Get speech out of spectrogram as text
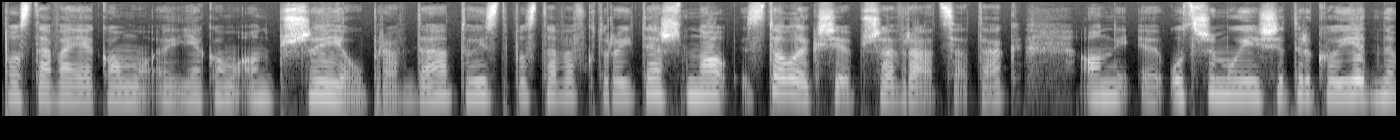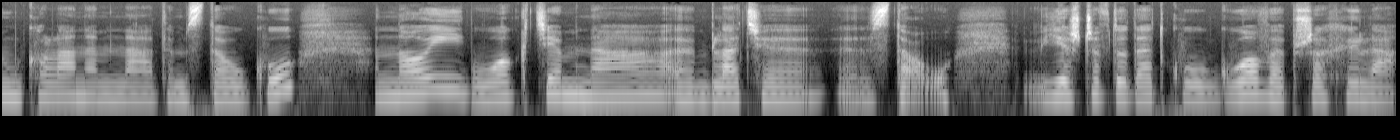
postawa, jaką, jaką on przyjął, prawda? To jest postawa, w której też no, stołek się przewraca, tak? On e, utrzymuje się tylko jednym kolanem na tym stołku, no i łokciem na blacie e, stołu. Jeszcze w dodatku głowę przechyla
